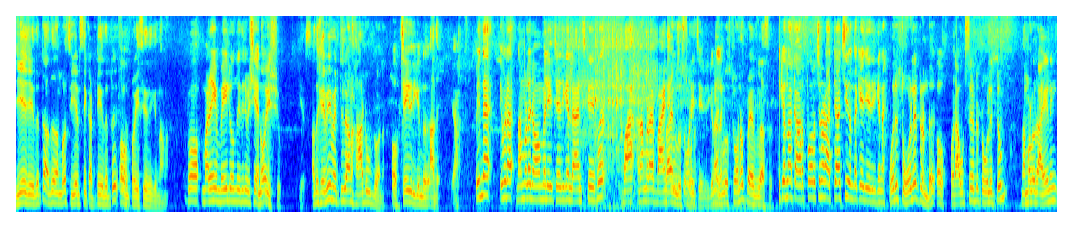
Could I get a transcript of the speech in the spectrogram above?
ജി എ ചെയ്തിട്ട് അത് നമ്മൾ സി എൻ സി കട്ട് ചെയ്തിട്ട് പ്രൈസ് ചെയ്തിരിക്കുന്നതാണ്. ഇപ്പോൾ മഴയും വെയിലും ഒന്നും ഇതിന് വിഷയം നോ ഇഷ്യൂ അത് ഹെവി മെറ്റലാണ് ഹാർഡ് വുഡും ആണ്. ഓ ചെയ്തിരിക്കുന്നത്. അതെ. പിന്നെ ഇവിടെ നമ്മൾ നോർമലി ചെയ്തിരിക്കുന്ന ലാൻഡ്സ്കേപ്പ് നമ്മുടെ ബാംഗ്ലൂർ സ്റ്റോൺ ചെയ്തിരിക്കുന്നത് ബാംഗ്ലൂർ സ്റ്റോൺ പേർ ഗ്ലാസ് എനിക്കൊന്ന് കാർ പോർച്ചിനോട് അറ്റാച്ച് ചെയ്ത് എന്തൊക്കെയാണ് ചെയ്തിരിക്കുന്നത് ഒരു ടോയ്ലറ്റ് ഉണ്ട്. ഒരു ഔട്ട് സൈഡ് ടോയ്ലറ്റും നമ്മളൊരു അയണിങ്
